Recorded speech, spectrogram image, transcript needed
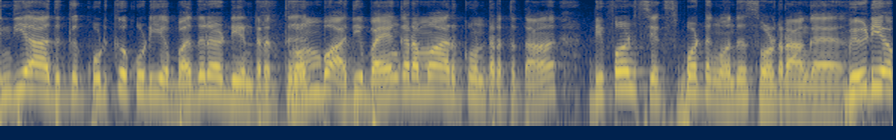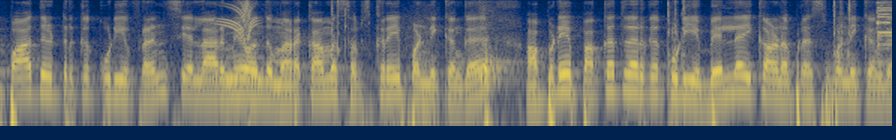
இந்தியா அதுக்கு கொடுக்கக்கூடிய பதிலடின்றது ரொம்ப அதிபயங்கரமா இருக்குன்றது தான் டிஃபென்ஸ் எக்ஸ்பர்ட்டுங்க வந்து சொல்றாங்க. வீடியோ பார்த்துட்டு இருக்கக்கூடிய ஃப்ரெண்ட்ஸ் எல்லாருமே வந்து மறக்காம சப்ஸ்கிரைப் சப்ஸ்கிரைப் பண்ணிக்கோங்க. அப்படியே பக்கத்தில் இருக்கக்கூடிய பெல் ஐக்கானை ப்ரெஸ் பண்ணிக்கோங்க.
